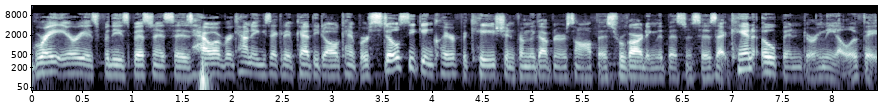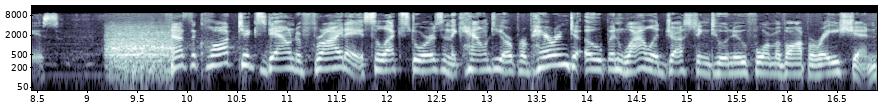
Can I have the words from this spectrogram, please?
gray areas for these businesses. However, County Executive Kathy Dahlkemper is still seeking clarification from the governor's office regarding the businesses that can open during the yellow phase. As the clock ticks down to Friday, select stores in the county are preparing to open while adjusting to a new form of operation.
